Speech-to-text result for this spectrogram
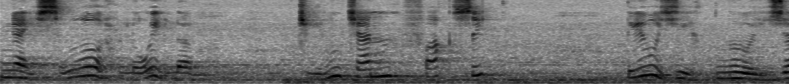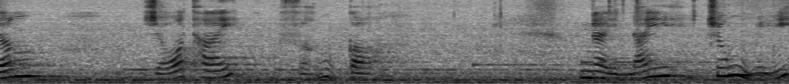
Ngày xưa lỗi lầm, chiến tranh phát xít, tiêu diệt người dân gió thái vẫn còn ngày nay Trung Mỹ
